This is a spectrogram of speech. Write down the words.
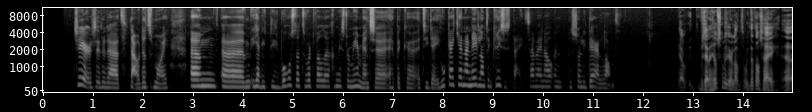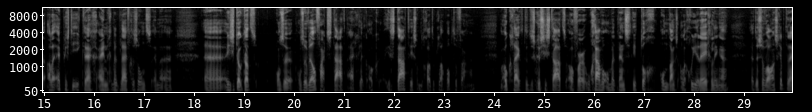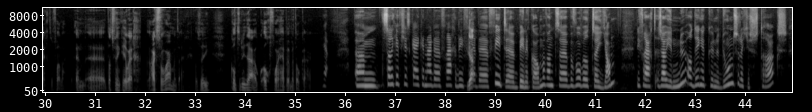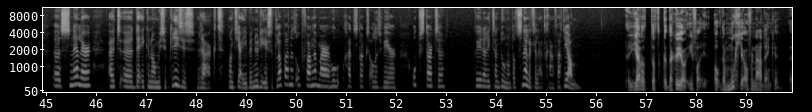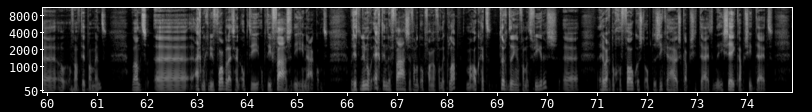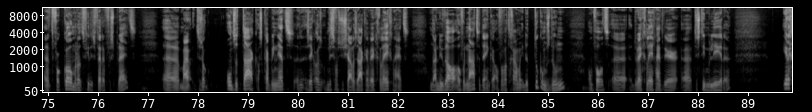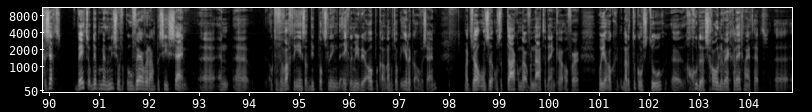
Cheers, inderdaad. Nou, dat is mooi. Um, um, ja, die, die borrels, dat wordt wel uh, gemist door meer mensen, heb ik uh, het idee. Hoe kijk jij naar Nederland in crisistijd? Zijn wij nou een, een solidair land? Ja, we zijn een heel solidair land. Wat ik net al zei, uh, alle appjes die ik krijg eindigen met blijf gezond. En uh, je ziet ook dat onze, onze welvaartsstaat eigenlijk ook in staat is om de grote klap op te vangen. Maar ook gelijk de discussie staat over hoe gaan we om met mensen die toch, ondanks alle goede regelingen, tussen wal en schip dreigen te vallen. En dat vind ik heel erg hartverwarmend eigenlijk. Dat we die continu daar ook oog voor hebben met elkaar. Ja. Um, zal ik even kijken naar de vragen die via Ja. de feed uh, binnenkomen? Want uh, bijvoorbeeld Jan, die vraagt... zou je nu al dingen kunnen doen zodat je straks sneller uit uh, de economische crisis raakt? Want ja, je bent nu die eerste klap aan het opvangen... maar hoe gaat straks alles weer opstarten? Kun je daar iets aan doen om dat sneller te laten gaan? Vraagt Jan. Uh, Ja, dat, dat, daar, kun je in ieder geval, daar moet je over nadenken uh, vanaf dit moment. Want eigenlijk moet je nu voorbereid zijn op die, op die fase die hierna komt. We zitten nu nog echt in de fase van het opvangen van de klap, maar ook het terugdringen van het virus. Heel erg nog gefocust op de ziekenhuiscapaciteit en de IC-capaciteit en het voorkomen dat het virus verder verspreidt. Uh, maar het is ook onze taak als kabinet, en zeker als minister van Sociale Zaken en Werkgelegenheid, om daar nu wel over na te denken. Over wat gaan we in de toekomst doen om bijvoorbeeld uh, de werkgelegenheid weer uh, te stimuleren. Eerlijk gezegd weten ze op dit moment nog niet zo hoe ver we dan precies zijn. En ook de verwachting is dat niet plotseling de economie weer open kan. Daar moeten we ook eerlijk over zijn. Maar het is wel onze, onze taak om daarover na te denken. Over hoe je ook naar de toekomst toe uh, goede, schone werkgelegenheid hebt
